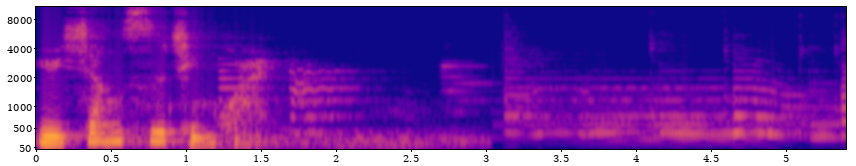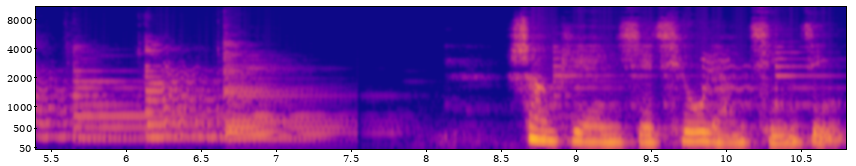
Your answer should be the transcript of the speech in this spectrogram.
与相思情怀。上片写秋凉情景，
